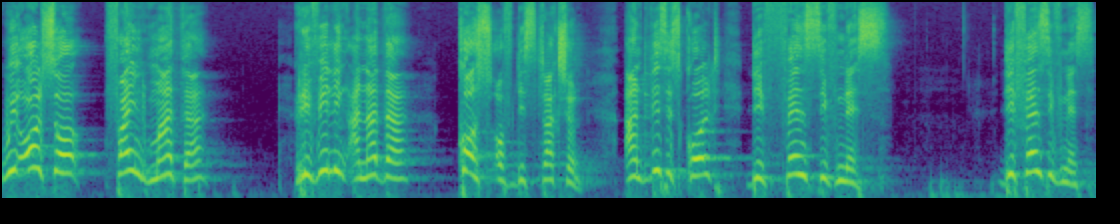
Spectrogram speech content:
We also find Martha revealing another cause of distraction, and this is called defensiveness. Defensiveness.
